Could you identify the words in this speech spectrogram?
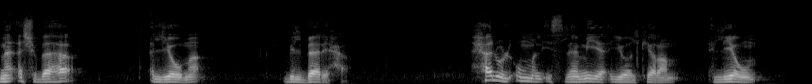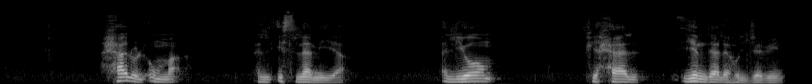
ما أشبه اليوم بالبارحة. حال الأمة الإسلامية أيها الكرام اليوم حال الأمة الإسلامية اليوم في حال يندى له الجبين.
